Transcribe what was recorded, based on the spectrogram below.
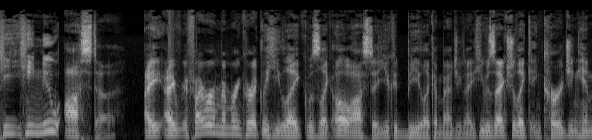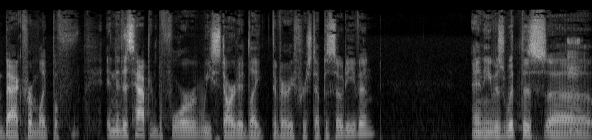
He he knew Asta. I, I if I were remembering correctly, he like was like, "Oh, Asta, you could be like a magic knight." He was actually like encouraging him back from like before, and this happened before we started like the very first episode, even. And he was with this uh,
